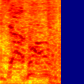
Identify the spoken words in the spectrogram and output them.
下铺。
